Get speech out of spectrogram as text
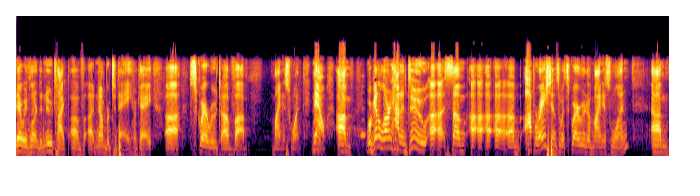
there we've learned a new type of uh, number today, okay? Uh, square root of uh, minus 1. Now, um, we're going to learn how to do uh, uh, some uh, operations with square root of minus 1. Um,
